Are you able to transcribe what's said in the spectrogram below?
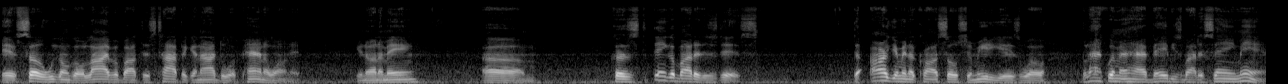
If so, we're going to go live about this topic and I'll do a panel on it. You know what I mean? Because um, the thing about it is this. The argument across social media is, well, black women have babies by the same men.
